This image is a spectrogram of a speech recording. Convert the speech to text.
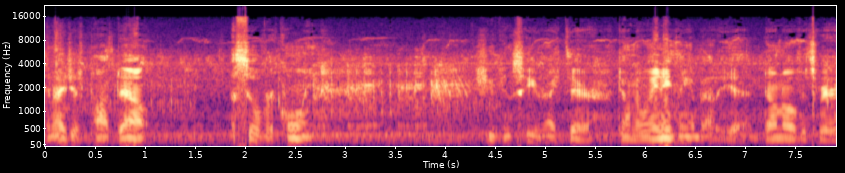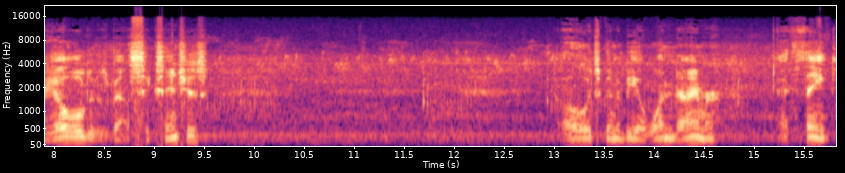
And I just popped out a silver coin. You can see right there. Don't know anything about it yet. Don't know if it's very old. It was about six inches. Oh, it's going to be a one dimer, I think.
